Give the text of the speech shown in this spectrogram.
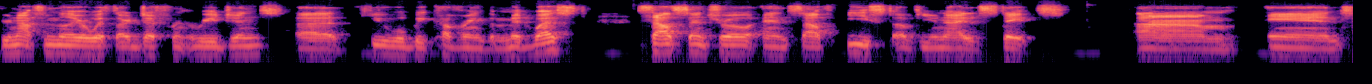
you're not familiar with our different regions, uh, he will be covering the Midwest, South Central, and Southeast of the United States um, and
